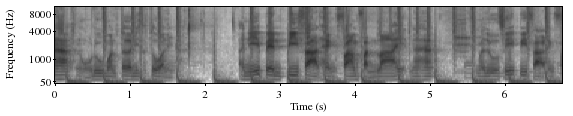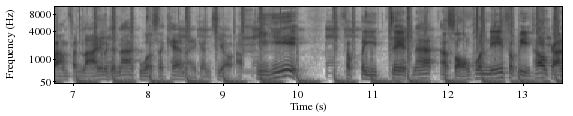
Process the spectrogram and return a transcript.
นะฮะ โอ้โห ดูมอนสเตอร์นี้สักตัวหนึ่งอันนี้เป็นปีศาจแห่งฟาร์มฝันร้ายนะฮะ มาดูซิปีศาจแห่งฟาร์มฝันร้ายเนี่ยมันจะน่ากลัวสักแค่ไหนกันเชียวอะอีฮีสปีดเจ็ดนะฮะอะสองคนนี้สปีดเท่ากัน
